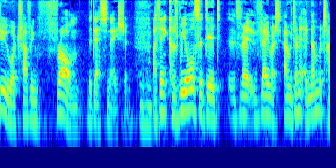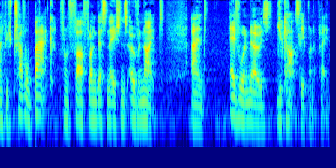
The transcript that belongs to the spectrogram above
to or traveling from the destination. Mm-hmm. I think because we also did very, very much, and we've done it a number of times. We've travelled back from far flung destinations overnight, and everyone knows you can't sleep on a plane.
